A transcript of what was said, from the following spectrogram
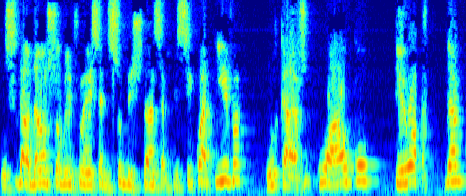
um cidadão sob influência de substância psicoativa, no caso o álcool, tirou a vida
